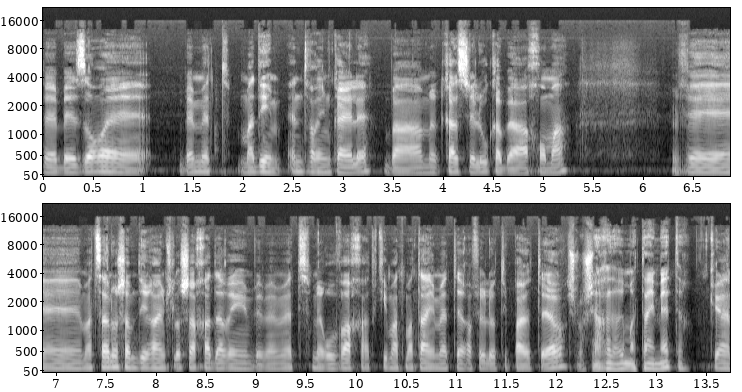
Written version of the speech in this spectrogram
ובאזור... באמת מדהים, אין דברים כאלה, במרכז של לוקה בחומה. ומצאנו שם דירה עם שלושה חדרים, ובאמת מרווחת, כמעט 200 מטר, אפילו טיפה יותר. שלושה חדרים 200 מטר. כן,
